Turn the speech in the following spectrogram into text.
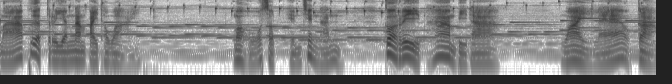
หมาเพื่อเตรียมนำไปถวาย มโหสถเห็นเช่นนั้น ก็รีบห้ามบิดา ไหวแล้วกล่าว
